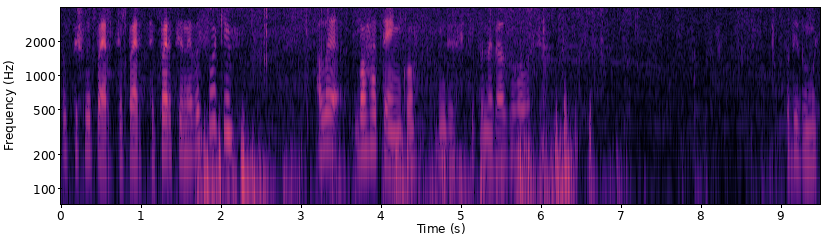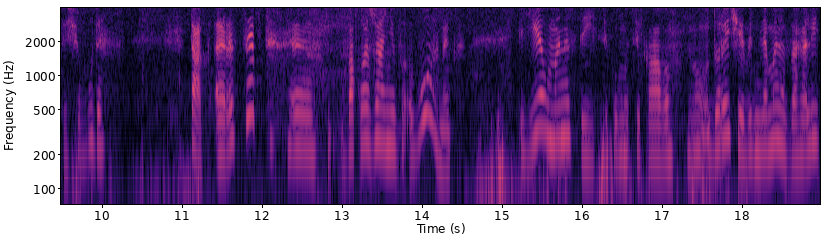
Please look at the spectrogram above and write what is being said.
Тут пішли перці, перці. Перці невисокі, але багатенько. Десь які понав'язувалося. Подивимося, що буде. Так, е, рецепт е, баклажанів вогник є у мене в стрічці, кому цікаво. Ну, до речі, він для мене взагалі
